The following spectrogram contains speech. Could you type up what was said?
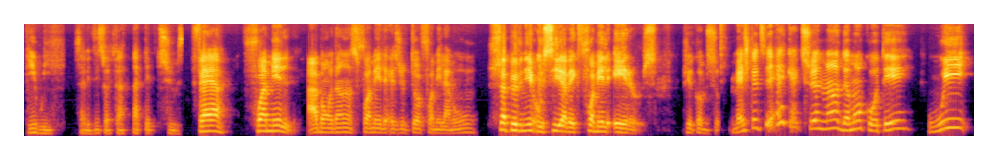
Puis oui, ça veut dire que tu vas te faire taper dessus. Faire fois mille abondance, fois mille résultats, fois mille amour, ça peut venir aussi avec fois mille haters. C'est comme ça. Mais je te dirais qu'actuellement, de mon côté, oui,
